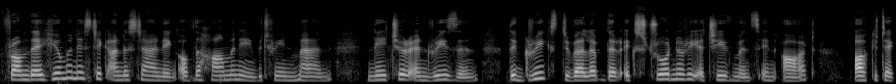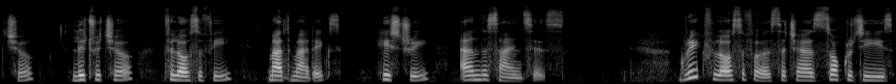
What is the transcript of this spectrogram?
From their humanistic understanding of the harmony between man, nature and reason, the Greeks developed their extraordinary achievements in art, architecture, literature, philosophy, mathematics, history and the sciences. Greek philosophers such as Socrates,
